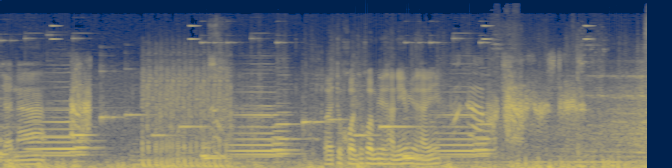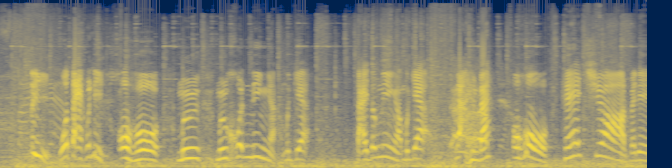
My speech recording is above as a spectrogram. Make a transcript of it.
เดี๋ยวนะเฮ้ยทุกคนทุกคนมันอยู่แถวนี้มันอยู่แถวนี้อีหัวแตกไปดิโอ้โหมือมือโคนนิ่งอะเมื่อกี้ ใจต้องนิ่งอะเมื่อกี้น่ะเห็นไหมโอ้โหเฮดช็อตไปดิ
